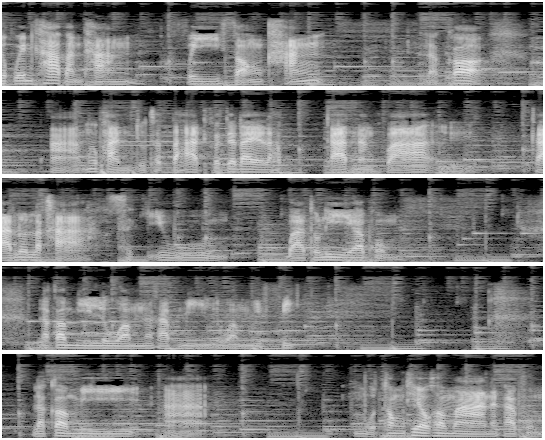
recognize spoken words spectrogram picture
ยกเว้นค่าผ่านทางฟรี 2 ครั้ง แล้วก็เมื่อผ่านจุดสตาร์ทก็จะได้รับการ์ดนางฟ้าหรือการ์ดลดราคาสกิลบาทอรี่ครับผม แล้วก็มีรวมนะครับ มีรวมมีฟิก แล้วก็มีหมวดท่องเที่ยวเข้ามานะครับผม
